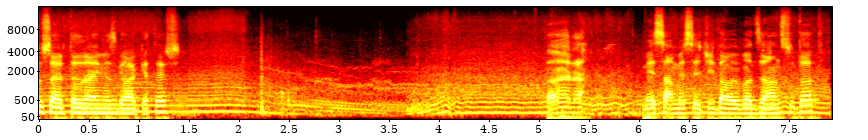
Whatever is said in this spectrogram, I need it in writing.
თუ საერთოდ რაიმეს გააკეთებს? არა. მესამე სეჭი დავება ძალიან ცუდად.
